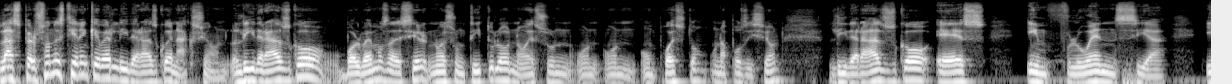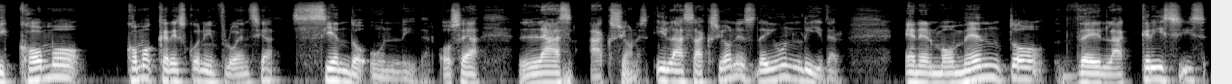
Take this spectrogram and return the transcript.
Las personas tienen que ver liderazgo en acción. Liderazgo, volvemos a decir, no es un título, no es un, puesto, una posición. Liderazgo es influencia. ¿Y cómo, cómo crezco en influencia? Siendo un líder. O sea, las acciones. Y las acciones de un líder en el momento de la crisis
